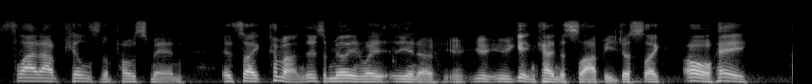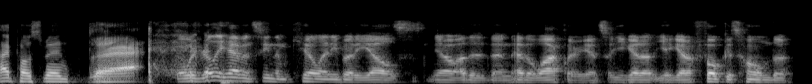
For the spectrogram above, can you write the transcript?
flat out kills the postman. It's like, come on, there's a million ways. You know, you're, you're getting kind of sloppy. Just like, oh, hey, hi, postman. Blah. Well, we really haven't seen them kill anybody else, you know, other than Heather Locklear yet. So you gotta you gotta focus home the,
